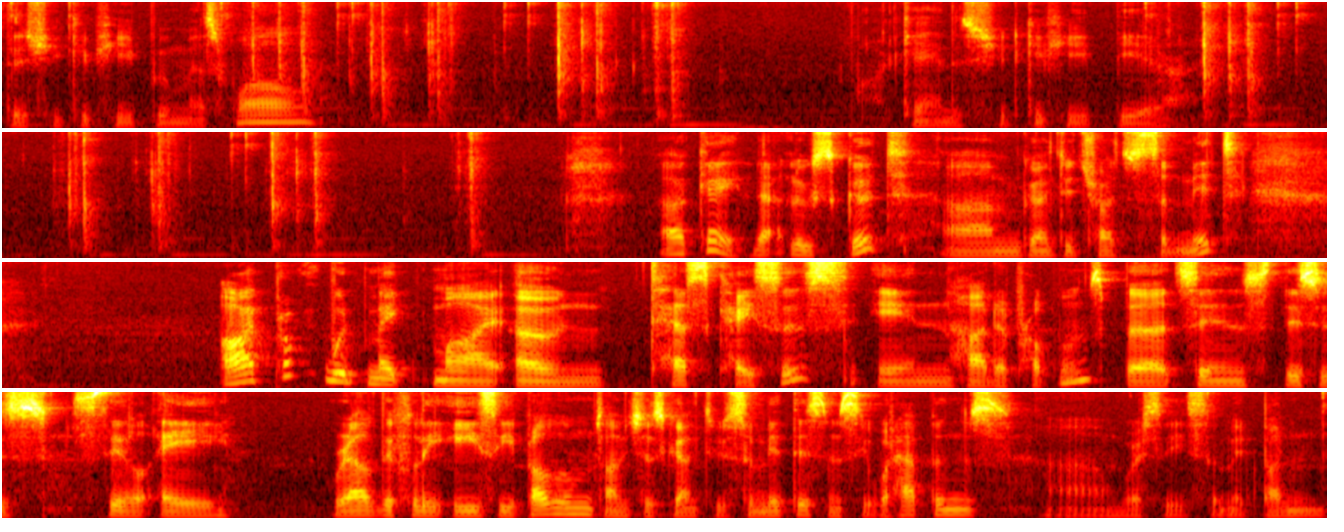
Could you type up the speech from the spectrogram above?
This should give you boom as well. Okay, and this should give you beer. Okay, that looks good. I'm going to try to submit. I probably would make my own test cases in harder problems, but since this is still a relatively easy problem, I'm just going to submit this and see what happens. Uh, where's the submit button?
